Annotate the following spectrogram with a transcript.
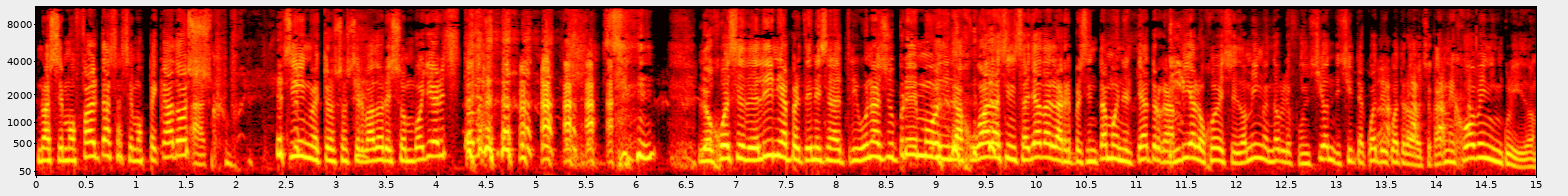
no hacemos faltas, hacemos pecados. Ah, Sí, nuestros observadores son boyers. todos. Sí. Los jueces de línea pertenecen al Tribunal Supremo y las jugadas ensayadas las representamos en el Teatro Gran Vía los jueves y domingo en doble función de 7 a 4 y 4 a 8. Carne joven incluido.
